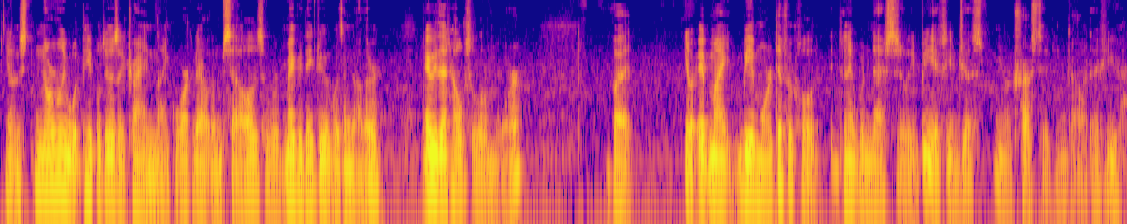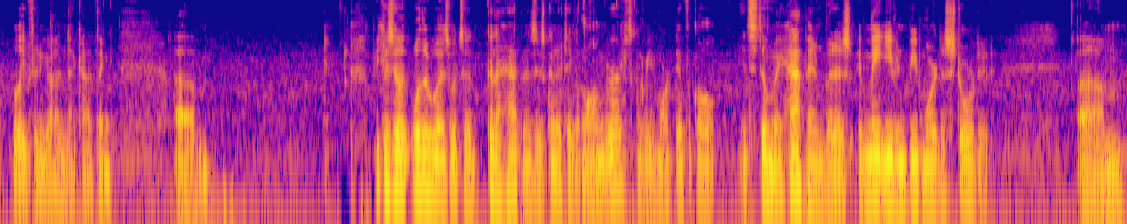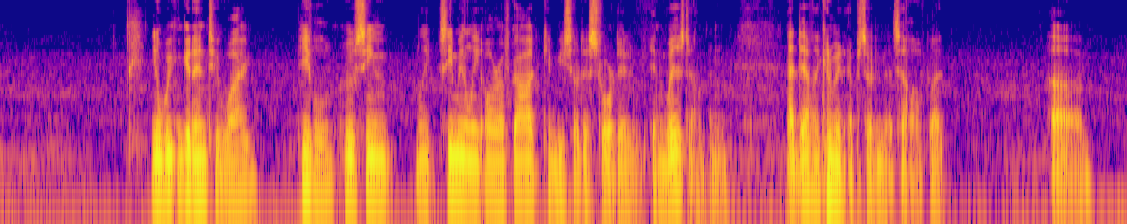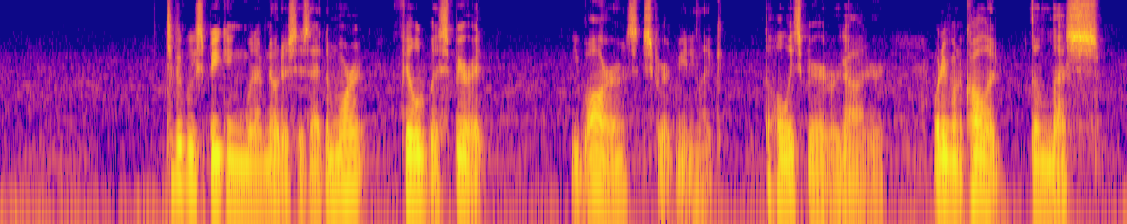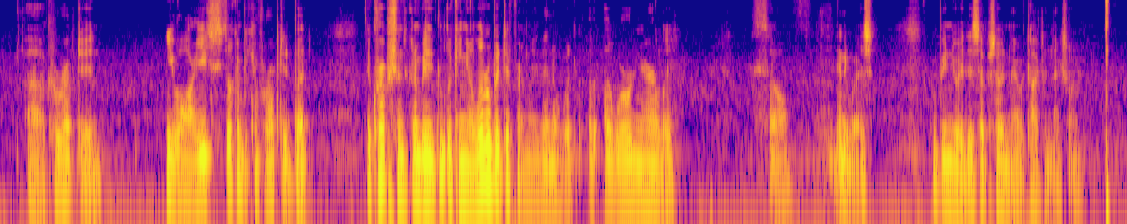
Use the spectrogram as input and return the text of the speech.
You know, normally what people do is they try and like work it out themselves, or maybe they do it with another. Maybe that helps a little more, but you know, it might be more difficult than it would necessarily be if you just you know trusted in God, if you believed in God and that kind of thing. Um, because otherwise what's going to happen is it's going to take longer it's going to be more difficult it still may happen but as it may even be more distorted. Um, you know we can get into why people who seem like seemingly are of god can be so distorted in wisdom and that definitely could be an episode in itself but uh, typically speaking what i've noticed is that the more filled with spirit you are spirit meaning like the holy spirit or god or whatever you want to call it the less uh, corrupted you are you still can be corrupted but the corruption is going to be looking a little bit differently than it would ordinarily. So anyways hope you enjoyed this episode and i will talk to the next one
